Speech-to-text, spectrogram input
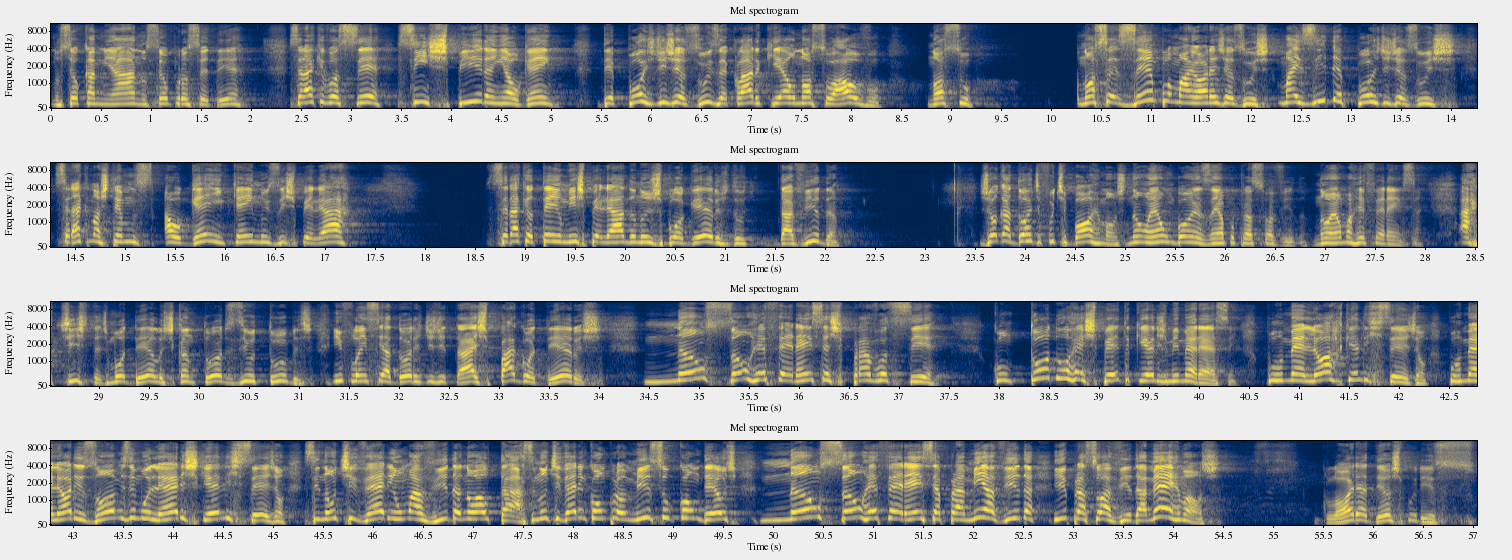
no seu caminhar, no seu proceder? Será que você se inspira em alguém? Depois de Jesus, é claro que é o nosso alvo, nosso, nosso exemplo maior é Jesus. Mas e depois de Jesus? Será que nós temos alguém em quem nos espelhar? Será que eu tenho me espelhado nos blogueiros do, da vida? Jogador de futebol, irmãos, não é um bom exemplo para a sua vida, não é uma referência. Artistas, modelos, cantores, youtubers, influenciadores digitais, pagodeiros, não são referências para você, com todo o respeito que eles me merecem, por melhor que eles sejam, por melhores homens e mulheres que eles sejam, se não tiverem uma vida no altar, se não tiverem compromisso com Deus, não são referência para a minha vida e para a sua vida. Amém, irmãos? Glória a Deus por isso.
